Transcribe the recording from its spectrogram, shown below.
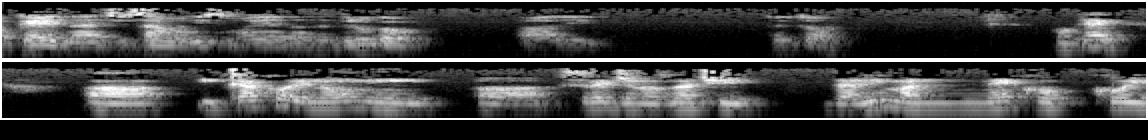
ok, znači samo nismo jedan za drugom, ali to je to. Ok. A, I kako je na Uniji sređeno, znači da li ima neko koji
